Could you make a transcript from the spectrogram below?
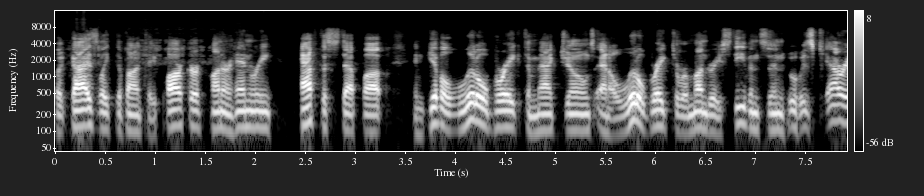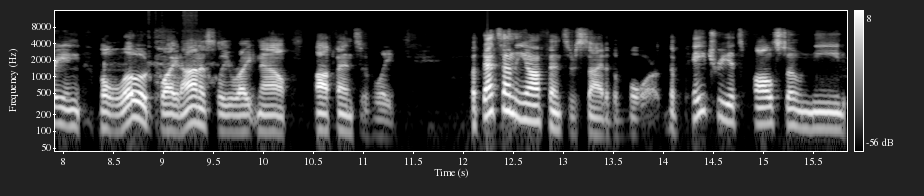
But guys like DeVante Parker, Hunter Henry have to step up and give a little break to Mac Jones and a little break to Rhamondre Stevenson, who is carrying the load, quite honestly, right now, offensively. But that's on the offensive side of the board. The Patriots also need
